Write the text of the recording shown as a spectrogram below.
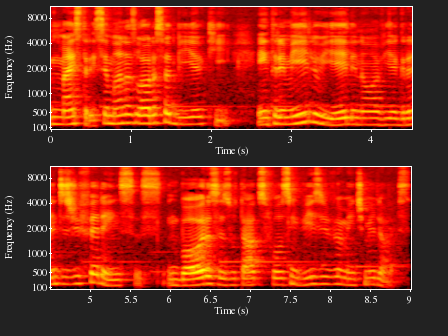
em mais três semanas, Laura sabia que entre Emílio e ele não havia grandes diferenças, embora os resultados fossem visivelmente melhores.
